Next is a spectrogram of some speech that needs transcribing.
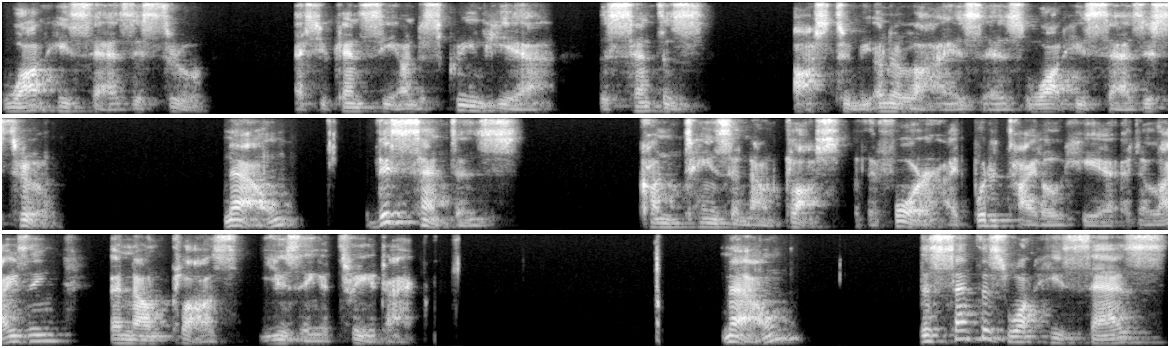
What he says is true. As you can see on the screen here, the sentence asked to be analyzed as what he says is true. Now, this sentence contains a noun clause. Therefore, I put a title here, Analyzing a Noun Clause using a tree diagram. Now, the sentence what he says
